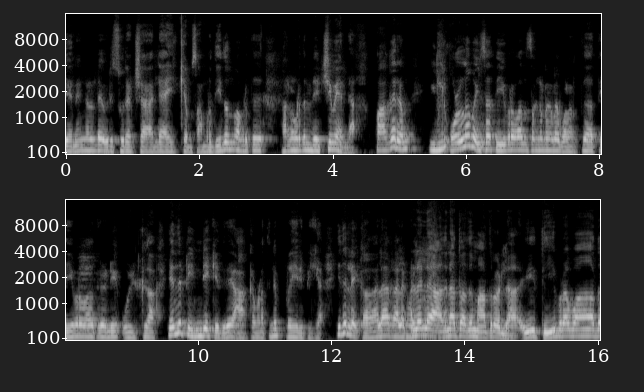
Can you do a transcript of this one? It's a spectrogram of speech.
ജനങ്ങളുടെ ഒരു സുരക്ഷ അല്ലെ ഐക്യം സമൃദ്ധി ഇതൊന്നും അവിടുത്തെ ഭരണകൂടത്തിന്റെ ലക്ഷ്യമേ അല്ല. പകരം ഉള്ള പൈസ തീവ്രവാദ സംഘടനകളെ വളർത്തുക തീവ്രവാദത്തിന് വേണ്ടി ഒഴുക്കുക എന്നിട്ട് ഇന്ത്യക്കെതിരെ ആക്രമണത്തിന് പ്രേരിപ്പിക്കുക. ഇതല്ലേ കാലാകാലങ്ങൾ അല്ലല്ല അതിനകത്ത് അത് മാത്രമല്ല. ഈ തീവ്രവാദ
